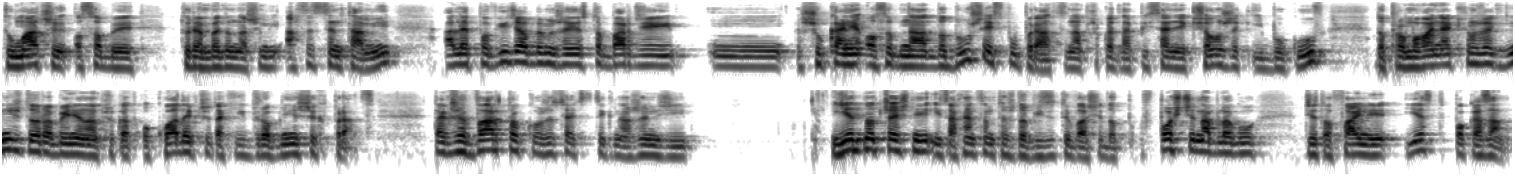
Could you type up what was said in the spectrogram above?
tłumaczy, osoby, które będą naszymi asystentami, ale powiedziałbym, że jest to bardziej mm, szukanie osób na, do dłuższej współpracy, na przykład napisanie książek i e-booków, do promowania książek, niż do robienia na przykład okładek czy takich drobniejszych prac. Także warto korzystać z tych narzędzi jednocześnie i zachęcam też do wizyty właśnie do, w poście na blogu, gdzie to fajnie jest pokazane.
